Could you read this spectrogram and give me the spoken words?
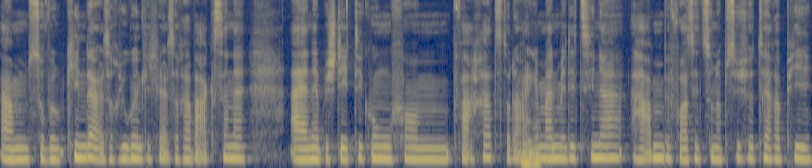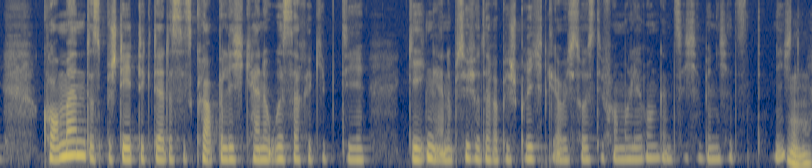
ähm, sowohl Kinder als auch Jugendliche als auch Erwachsene, eine Bestätigung vom Facharzt oder mhm. Allgemeinmediziner haben, bevor sie zu einer Psychotherapie kommen. Das bestätigt ja, dass es körperlich keine Ursache gibt, die gegen eine Psychotherapie spricht, glaube ich, so ist die Formulierung, ganz sicher bin ich jetzt nicht. Mhm.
